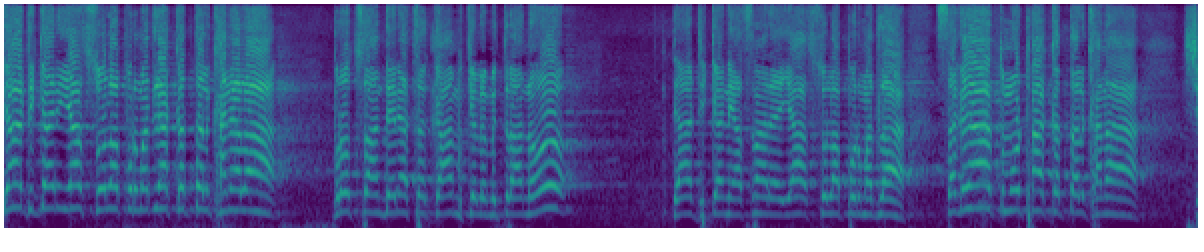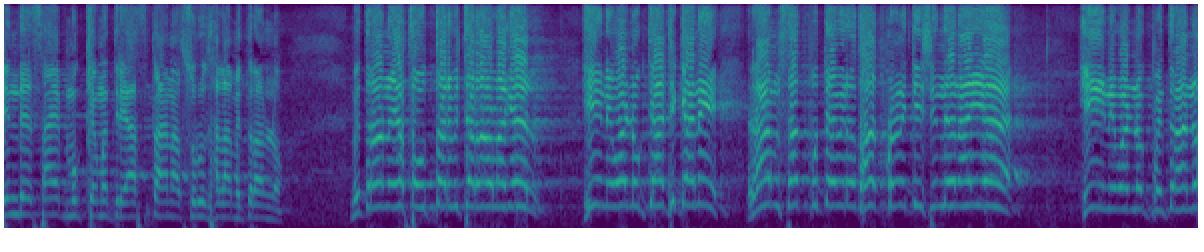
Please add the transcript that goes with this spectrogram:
त्या ठिकाणी या सोलापूर मधल्या कत्तलखान्याला प्रोत्साहन देण्याचं काम केलं मित्रांनो. त्या ठिकाणी असणाऱ्या या सोलापूर मधला सगळ्यात मोठा कत्तलखाना शिंदे साहेब मुख्यमंत्री असताना सुरू झाला मित्रांनो. मित्रांनो याचं उत्तर विचारावं लागेल. ही निवडणूक त्या ठिकाणी राम सातपुते विरोधात प्रणिती शिंदे नाहीये. ही निवडणूक मित्रांनो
